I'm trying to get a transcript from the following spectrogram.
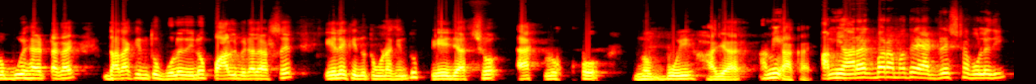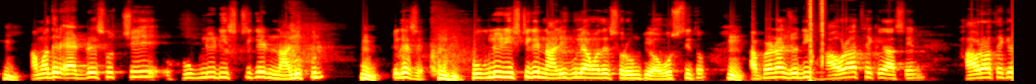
নব্বই হাজার টাকায়। দাদা কিন্তু বলে দিল পাল ব্রাদার্সে এলে কিন্তু তোমরা কিন্তু পেয়ে যাচ্ছ এক লক্ষ নব্বই হাজার আমি টাকায়। আমি আর একবার আমাদের অ্যাড্রেসটা বলে দিই। আমাদের অ্যাড্রেস হচ্ছে হুগলি ডিস্ট্রিক্টের নালিকুল। ঠিক আছে? হুগলি ডিস্ট্রিক্টের নালিকুলে আমাদের শোরুমটি অবস্থিত। আপনারা যদি হাওড়া থেকে আসেন হাওড়া থেকে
